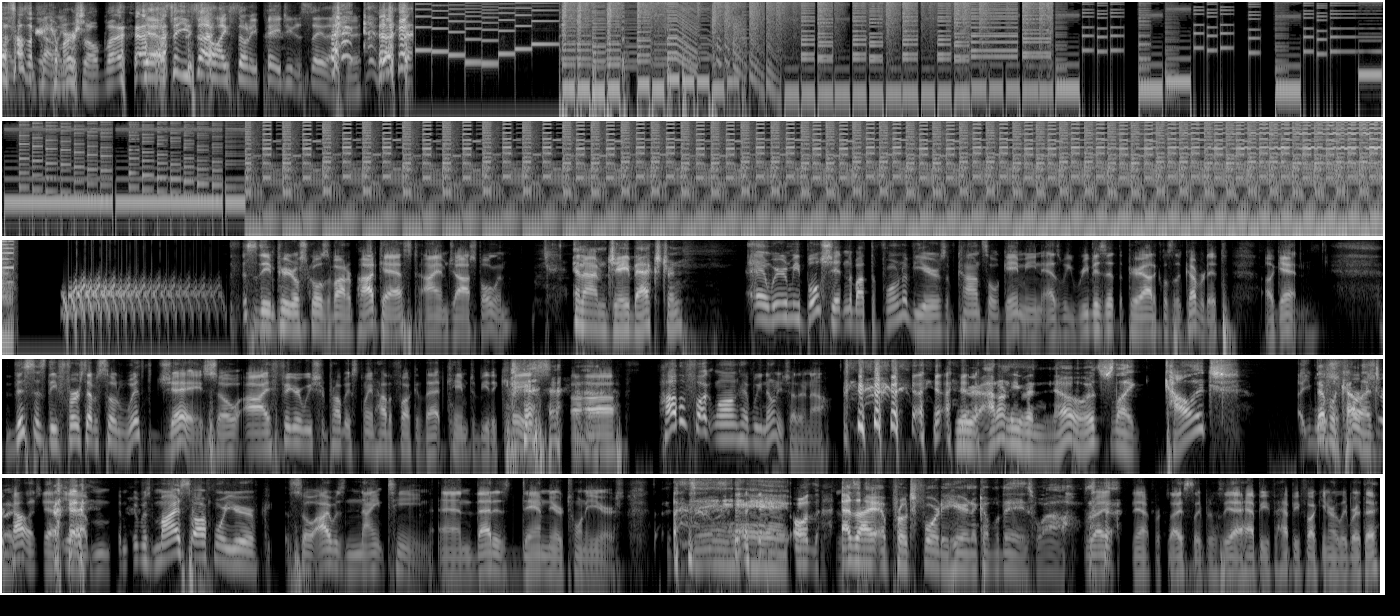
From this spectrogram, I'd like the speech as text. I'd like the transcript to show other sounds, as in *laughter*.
like, sounds like a commercial, but yeah, *laughs* so you sound like Sony paid you to say that. *laughs* is the Imperial Scrolls of Honor podcast. I am Josh Folan. and I'm Jae Baxtron. And we're going to be bullshitting about the formative years of console gaming as we revisit the periodicals that covered it again. This is the first episode with Jae, so I figure we should probably explain how the fuck that came to be the case. *laughs* uh, how the fuck long have we known each other now? *laughs* Dude, I don't even know. It's like college. Well, Definitely college, sure but- college, yeah, yeah. *laughs* It was my sophomore year, of, so I was 19, and that is damn near 20 years. Dang. *laughs* oh, as I approach 40 here in a couple days. Wow. Right? *laughs* yeah, precisely. precisely. Yeah, happy, happy fucking early birthday.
